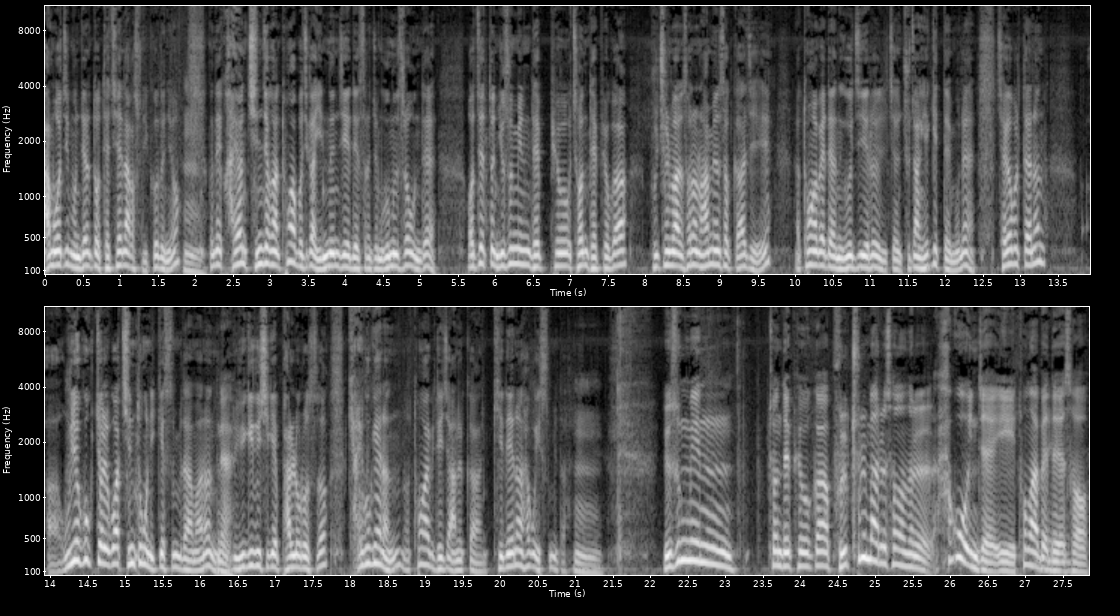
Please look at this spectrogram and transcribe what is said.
나머지 문제는 또 대처해 나갈 수 있거든요. 음. 근데 과연 진정한 통합 의지가 있는지에 대해서는 좀 의문스러운데 어쨌든 유승민 대표 전 대표가 불출마를 선언하면서까지 통합에 대한 의지를 주장했기 때문에 제가 볼 때는 아, 우여곡절과 진통은 있겠습니다만은 네. 위기의식의 발로로서 결국에는 통합이 되지 않을까 기대는 하고 있습니다. 음. 유승민 전 대표가 불출마를 선언을 하고 이제 이 통합에 네. 대해서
